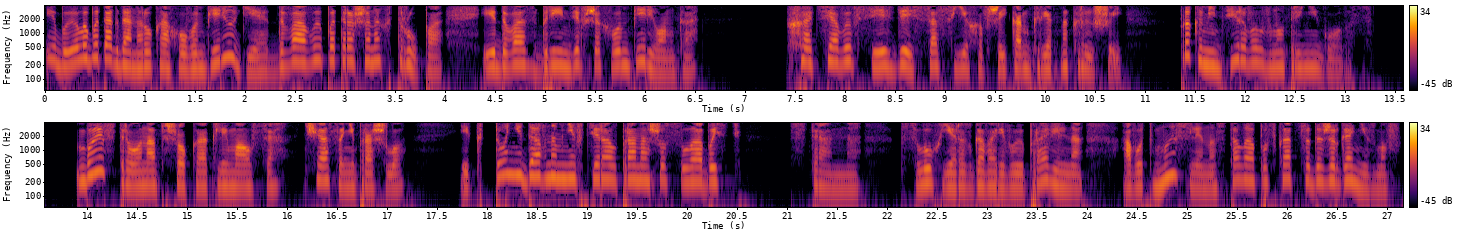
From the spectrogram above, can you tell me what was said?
И было бы тогда на руках у вампирюги два выпотрошенных трупа и два сбриндивших вампиренка». «Хотя вы все здесь со съехавшей конкретно крышей», — прокомментировал внутренний голос. Быстро он от шока оклемался, часа не прошло. И кто недавно мне втирал про нашу слабость? Странно, Вслух я разговариваю правильно, а вот мысленно стала опускаться до жаргонизмов.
